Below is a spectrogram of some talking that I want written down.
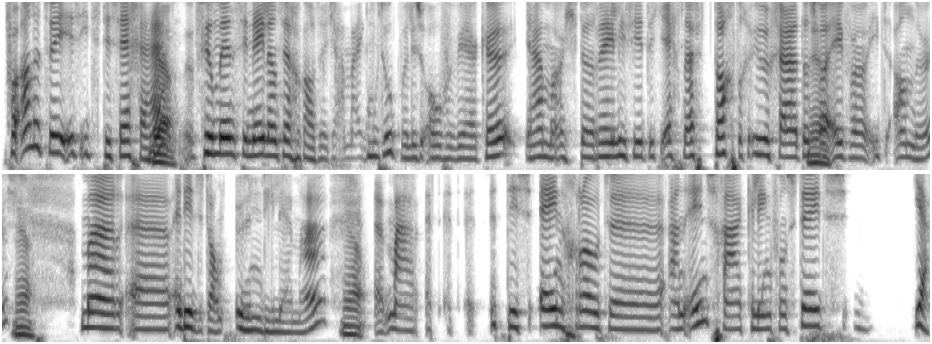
Voor alle twee is iets te zeggen. Hè? Ja. Veel mensen in Nederland zeggen ook altijd, ja, maar ik moet ook wel eens overwerken. Ja, maar als je dan realiseert dat je echt naar de 80 uur gaat, dat is Ja. wel even iets anders. Ja, Maar, eh, en dit is dan een dilemma. ja. Eh, maar het, het, het, het is één grote aaneenschakeling van steeds, ja,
